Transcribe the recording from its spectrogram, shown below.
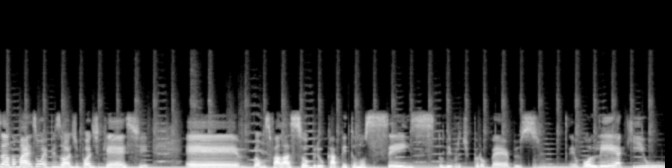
Começando mais um episódio de podcast, é, vamos falar sobre o capítulo 6 do livro de Provérbios. Eu vou ler aqui o,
